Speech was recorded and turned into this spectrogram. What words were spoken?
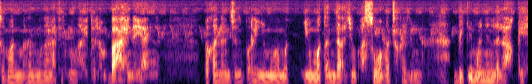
Sumanmanan mga natin mga idol ang bahay na yan. Baka nandyan pa rin yung mga mat- yung matanda, yung aswang at saka yung biktima niyang lalaki.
